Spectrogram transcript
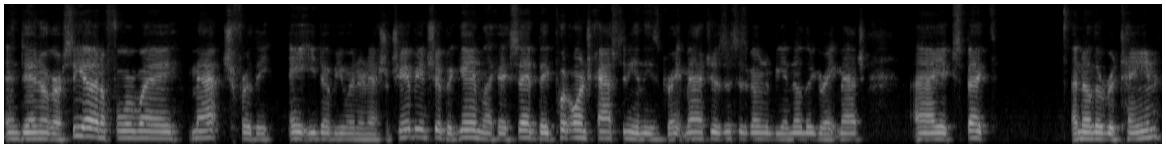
and Daniel Garcia in a four way match for the AEW International Championship. Again, like I said, they put Orange Cassidy in these great matches. This is going to be another great match. I expect another retain.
